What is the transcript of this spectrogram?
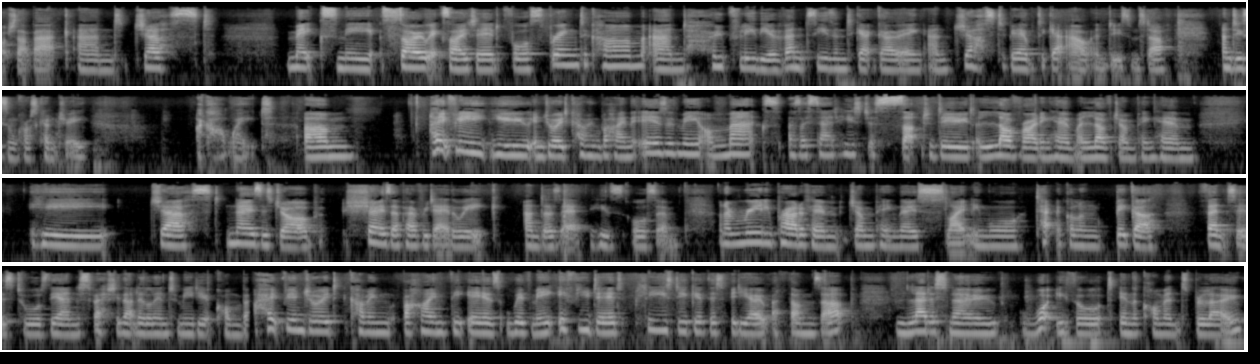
Watch that back and just makes me so excited for spring to come and hopefully the event season to get going and just to be able to get out and do some stuff and do some cross country. I can't wait. Um, hopefully you enjoyed coming behind the ears with me on Max. As I said, he's just such a dude. I love riding him. I love jumping him. He just knows his job, shows up every day of the week, and does it. He's awesome. And I'm really proud of him jumping those slightly more technical and bigger fences towards the end, especially that little intermediate combo. I hope you enjoyed coming behind the ears with me. If you did, please do give this video a thumbs up and let us know what you thought in the comments below.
